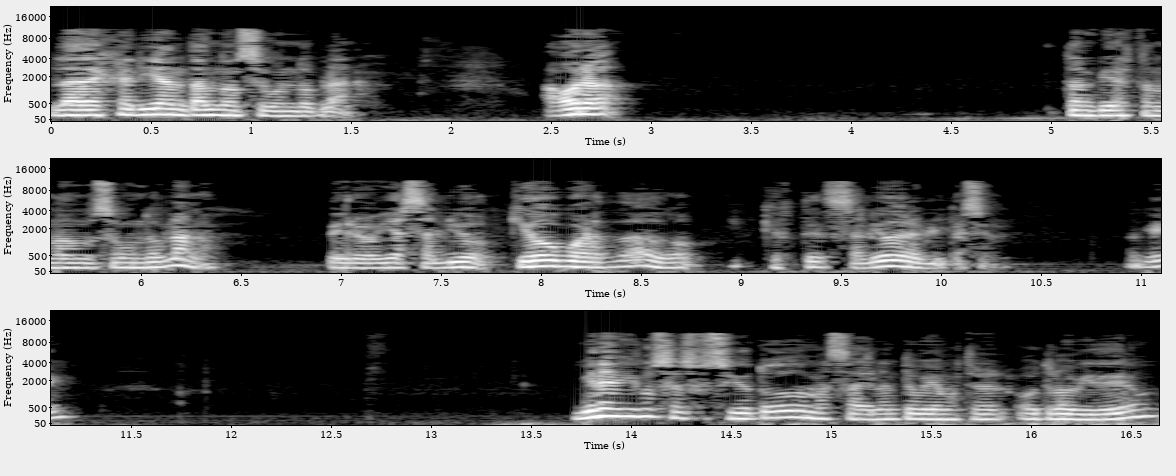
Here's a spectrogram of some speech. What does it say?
la dejaría andando en segundo plano. Ahora también está andando en segundo plano, pero ya salió, quedó guardado que usted salió de la aplicación, ¿ok? Bien amigos, eso ha sido todo. Más adelante voy a mostrar otro video,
